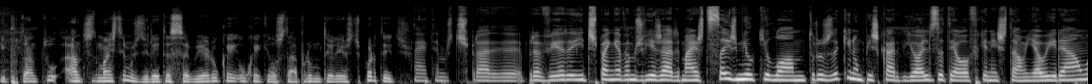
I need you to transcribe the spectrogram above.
E, portanto, antes de mais, temos direito a saber o que, o que é que ele está a prometer a estes partidos. É, temos de esperar uh, para ver. E de Espanha vamos viajar mais de 6 mil quilómetros, aqui num piscar de olhos, até ao Afeganistão e ao Irão,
